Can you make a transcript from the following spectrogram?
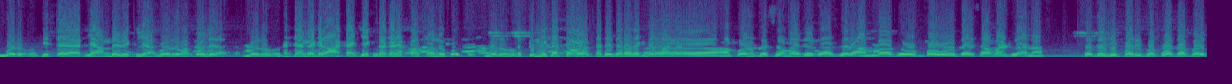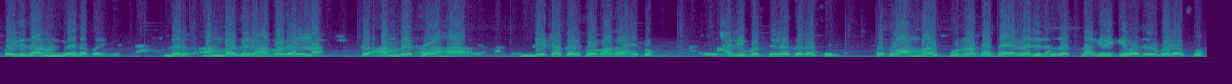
बरोबर. तिथे यातले आंबे विकले जातात, बरोबर. जातात. बरोबर. आणि त्यामुळे ग्राहकांची एक प्रकारे फसवणूक होते. बरोबर. तर तुम्ही कसं ओळखता? ते जरा एकदा सांगा. अं, आपण कसं माहितीये का? जर आंबा ओप- ओळखायचा म्हटला ना तर त्याची परिपक्वता प- पहिली जाणून घ्यायला पाहिजे. जर आंबा जर हा बघाल ना तर आंब्याचा हा देठाकडचा भाग आहे तो खाली बसलेला जर असेल तर तो आंबा पूर्णतः तयार झालेला रत्नागिरी किंवा देवगड असो.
